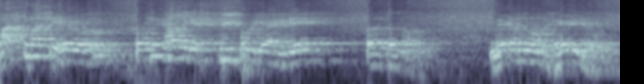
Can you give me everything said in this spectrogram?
ಮತ್ತೆ ಹೇಳೋದು ಸಂವಿಧಾನ ಎಷ್ಟು ತಿದ್ದುಪಡಿಯಾಗಿದೆ ಅಂತ ನೋಡಿ. ಮೇಡಮ್ ಅವರು ಹೇಳಿದರು.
